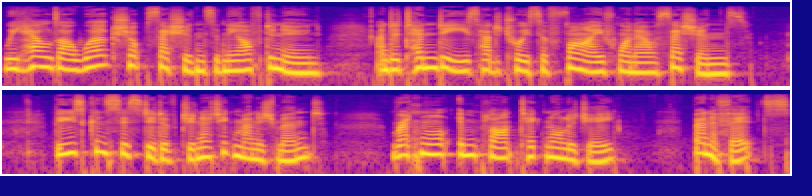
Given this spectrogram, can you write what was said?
we held our workshop sessions in the afternoon, and attendees had a choice of five one hour sessions. These consisted of genetic management, retinal implant technology, benefits,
